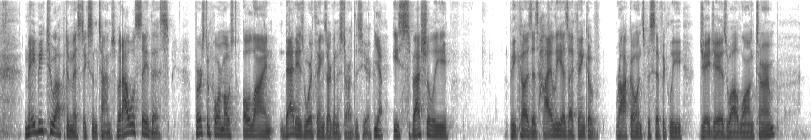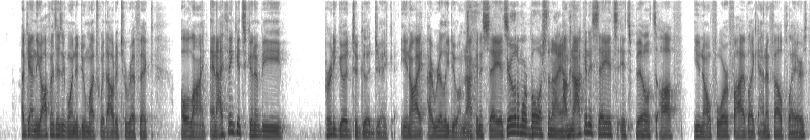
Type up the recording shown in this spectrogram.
Maybe too optimistic sometimes, but I will say this: first and foremost, O line. That is where things are going to start this year. Yep. especially because as highly as I think of Rocco and specifically JJ as well long term. Again, the offense isn't going to do much without a terrific O line. And I think it's going to be pretty good to good, Jake. You know, I, I really do. I'm not going to say it's You're a little more bullish than I am. I'm not going to say it's it's built off, you know, four or five like NFL players.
